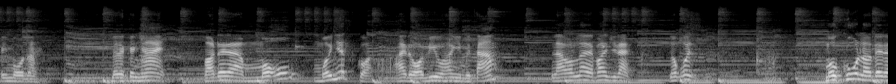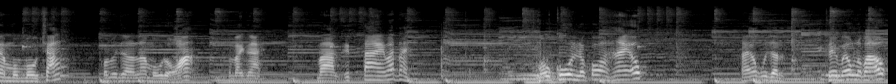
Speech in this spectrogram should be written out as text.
kênh một này. Đây là kênh 2 và đây là mẫu mới nhất của Idol View 2018 là nó là bao nhiêu này? Nó có màu cũ là đây là một màu trắng, còn bây giờ là màu đỏ. Vạch này, và cái tai bắt này. Mẫu cũ nó có hai ốc. Hai ốc bây giờ, thêm mấy ốc là ba ốc.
